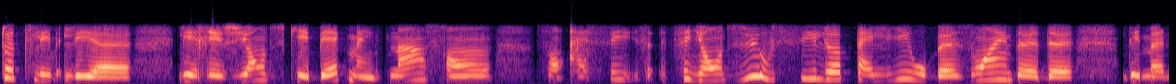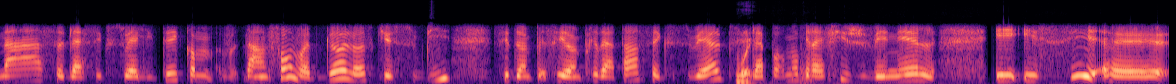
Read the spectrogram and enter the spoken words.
toutes les, les, euh, les régions du Québec maintenant sont sont assez ils ont dû aussi là pallier aux besoins de, de des menaces de la sexualité comme dans le fond votre gars là ce qu'il a subi c'est un c'est un prédateur sexuel puis de la pornographie juvénile et, et si euh,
